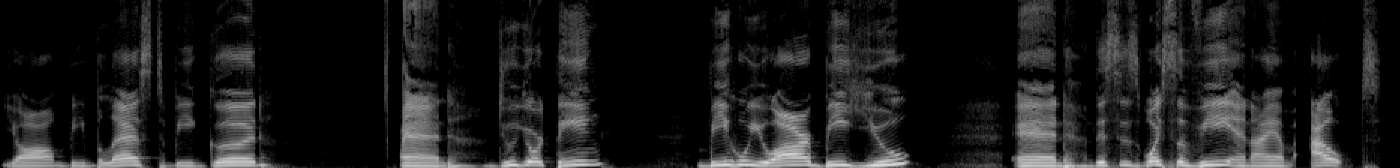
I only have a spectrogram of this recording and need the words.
y'all be blessed be good and do your thing be who you are, be you. And this is Voice of V, and I am out.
